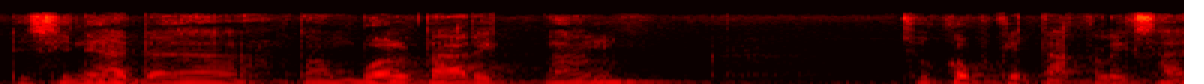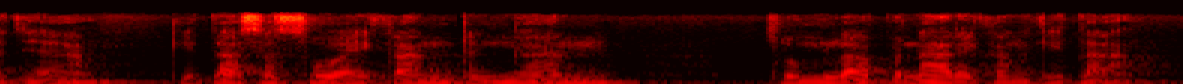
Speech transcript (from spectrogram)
Di sini ada tombol tarik bank. Cukup kita klik saja, kita sesuaikan dengan jumlah penarikan kita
